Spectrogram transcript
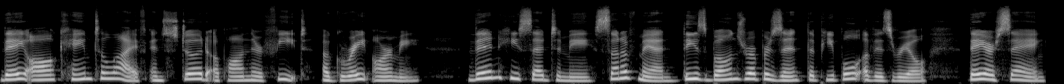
They all came to life and stood upon their feet, a great army. Then he said to me, Son of man, these bones represent the people of Israel. They are saying,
